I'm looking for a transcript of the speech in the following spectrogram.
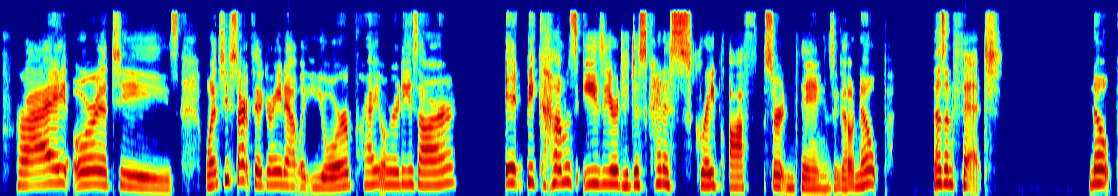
Priorities. Once you start figuring out what your priorities are, it becomes easier to just kind of scrape off certain things and go, nope, doesn't fit. Nope,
